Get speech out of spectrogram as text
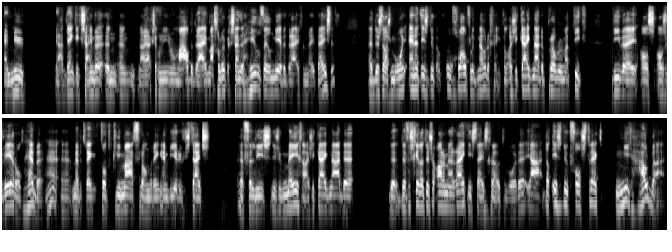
En nu ja, denk ik, zijn we een, een, nou ja, ik zeg niet een normaal bedrijf, maar gelukkig zijn er heel veel meer bedrijven mee bezig. Uh, dus dat is mooi. En het is natuurlijk ook ongelooflijk nodig, Want als je kijkt naar de problematiek die wij als, als wereld hebben, hè, uh, met betrekking tot klimaatverandering en biodiversiteitsverlies, uh, is ook mega. Als je kijkt naar de, de, de verschillen tussen arm en rijk die steeds groter worden, ja, dat is natuurlijk volstrekt niet houdbaar.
